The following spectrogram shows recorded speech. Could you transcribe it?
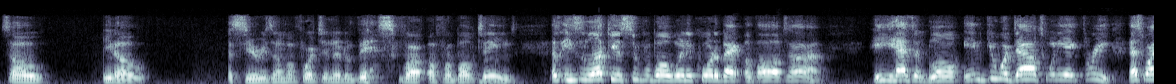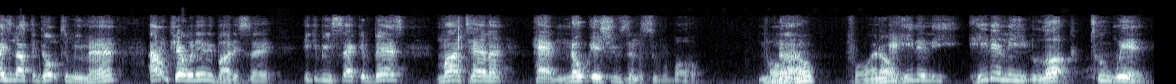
So, you know, a series of unfortunate events for for both teams. He's the luckiest Super Bowl winning quarterback of all time. He hasn't blown. And you were down 28-3. That's why he's not the goat to me, man. I don't care what anybody say. He could be second best. Montana had no issues in the Super Bowl. Four None. and oh. Four and oh. And he didn't need he didn't need luck to win.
